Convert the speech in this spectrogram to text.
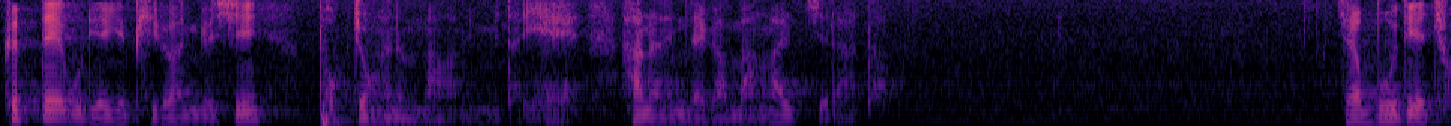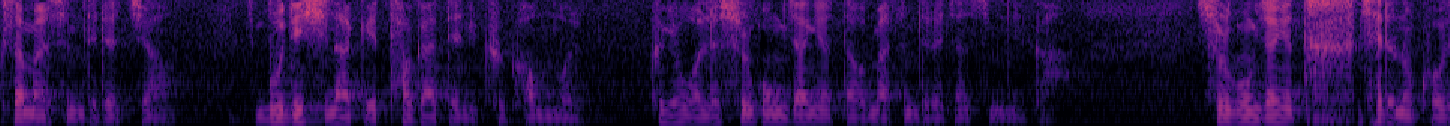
그때 우리에게 필요한 것이 복종하는 마음입니다. 예, 하나님 내가 망할지라도 제가 무디의 축사 말씀드렸죠. 무디 신학교의 터가 된 그 건물, 그게 원래 술 공장이었다고 말씀드렸지 않습니까? 술 공장에 다 차려놓고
